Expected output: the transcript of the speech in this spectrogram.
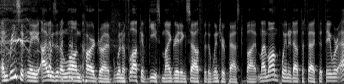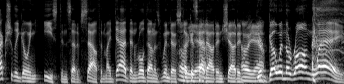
And recently, I was in a long car drive when a flock of geese migrating south for the winter passed by. My mom pointed out the fact that they were actually going east instead of south, and my dad then rolled down his window, stuck his yeah. head out, and shouted, Oh, yeah. "You're going the wrong way!"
